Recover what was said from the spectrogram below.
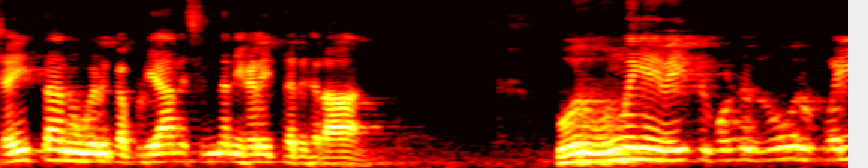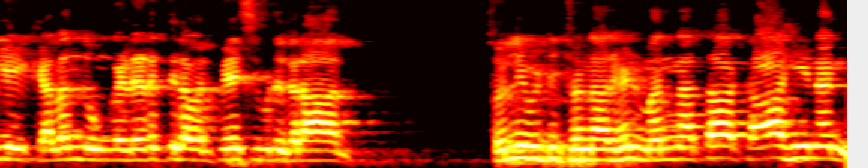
ஷைத்தான் உங்களுக்கு அப்படியான சிந்தனைகளை தருகிறான். ஒரு உண்மையை வைத்துக்கொண்டு நூறு பொய்யை கலந்து உங்களிடத்தில் அவன் பேசிவிடுகிறான். சொல்லிவிட்டு சொன்னார்கள் மன்னதா காஹினன்.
